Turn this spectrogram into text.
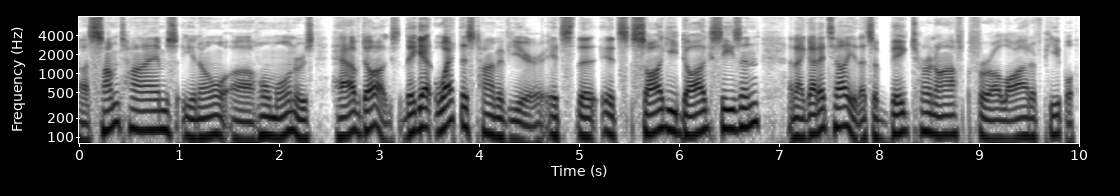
Uh, sometimes, you know, uh, homeowners have dogs. They get wet this time of year. It's the it's soggy dog season, and I got to tell you, that's a big turnoff for a lot of people.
